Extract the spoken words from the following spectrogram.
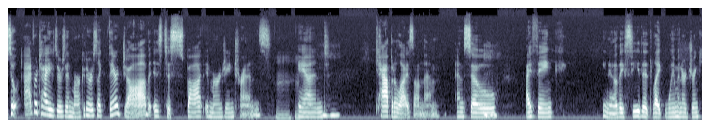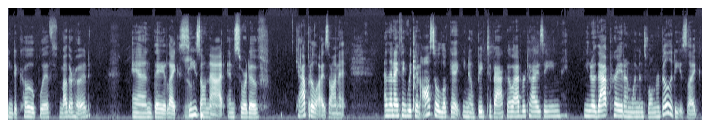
so advertisers and marketers like their job is to spot emerging trends mm-hmm. and mm-hmm. capitalize on them and so mm-hmm. i think you know they see that like women are drinking to cope with motherhood and they like yeah. seize on that and sort of capitalize on it and then i think we can also look at you know big tobacco advertising you know that preyed on women's vulnerabilities like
